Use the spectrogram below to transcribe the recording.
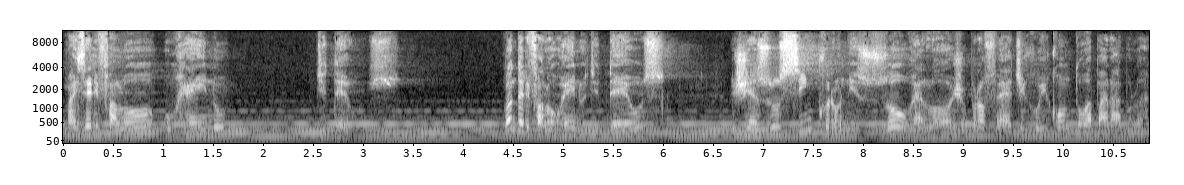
Mas ele falou o reino de Deus. Quando ele falou reino de Deus, Jesus sincronizou o relógio profético e contou a parábola.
